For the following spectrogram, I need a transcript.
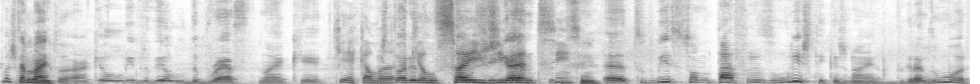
mas Também. pronto, há aquele livro dele, The Breast, não é? Que é, que é aquela, a história aquele seio gigante. gigante. Sim. Sim. Uh, tudo isso são metáforas humorísticas, não é? De grande humor.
